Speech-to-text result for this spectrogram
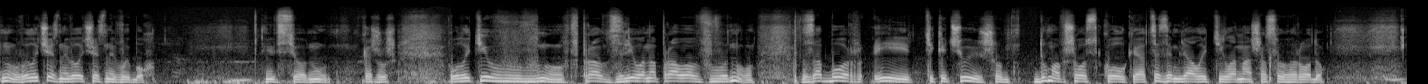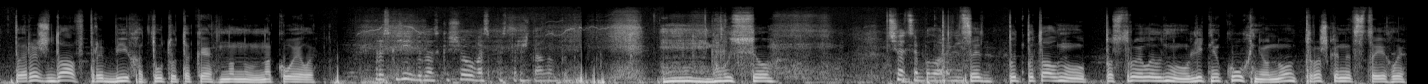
ну, величезний величезний вибух. І все, ну кажу ж, улетів ну, вправ, зліва направо в, ну, в забор і тільки чую, що думав, що осколки, а це земля летіла наша свого роду. Переждав, прибіг, а тут отаке ну, ну, накоїли. Розкажіть, будь ласка, що у вас постраждало в будинку? Ну ось все. Що це було раніше? Це питав, ну, построїли ну, літню кухню, ну трошки не встигли.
